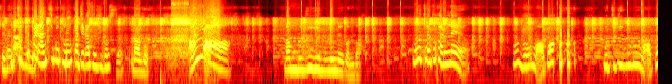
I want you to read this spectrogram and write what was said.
제트팩으로. 제트팩 안 쓰고 구름까지 가서 죽었어. 나도. 안 가! 난 무지개 구름에 간다. 어, 저도 갈래요. 어, 너 와봐. 무지개 구름 와봐.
